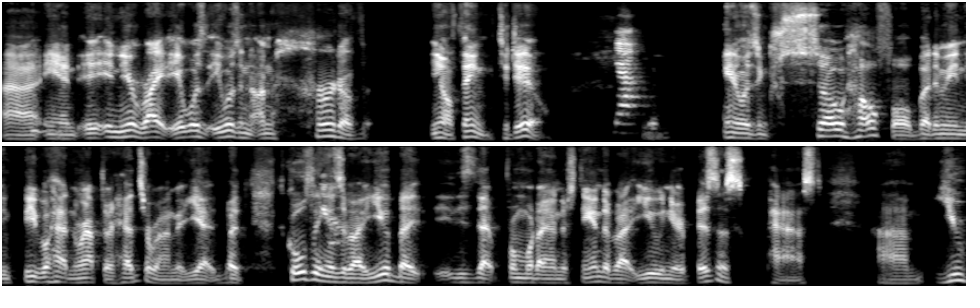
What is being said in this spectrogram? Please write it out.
uh, and and you're right. It was it was an unheard of, you know, thing to do. Yeah. And it was so helpful, but I mean, people hadn't wrapped their heads around it yet. But the cool thing is about you, but is that from what I understand about you and your business past, um, you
